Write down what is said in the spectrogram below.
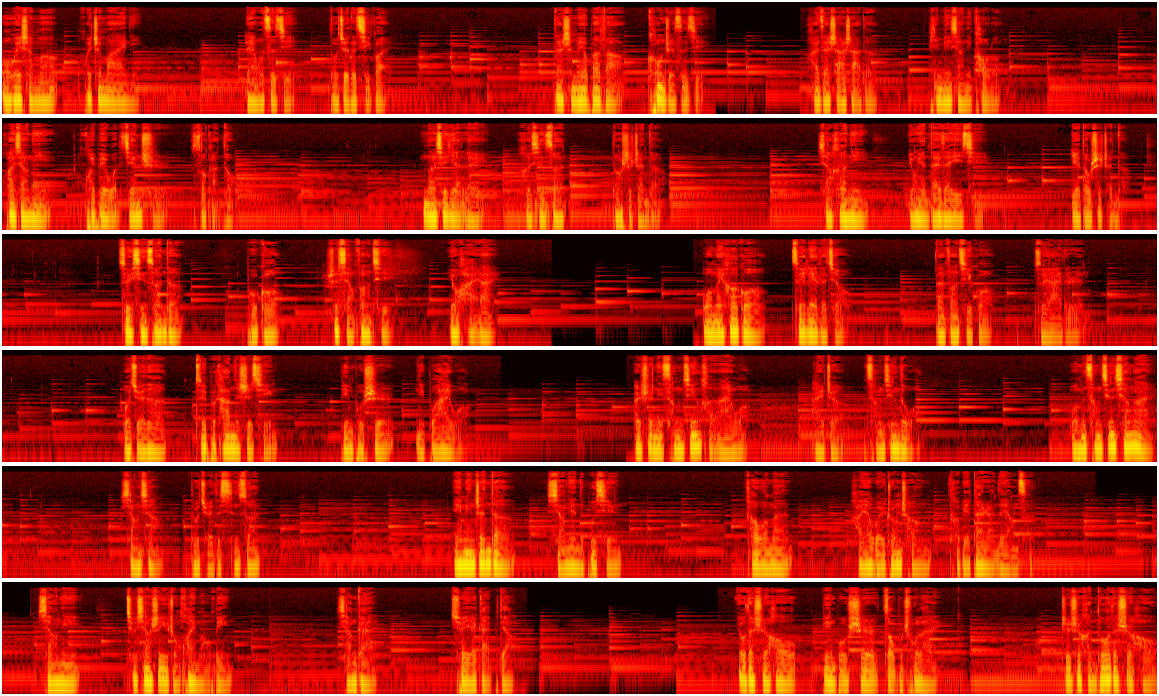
我为什么会这么爱你？连我自己都觉得奇怪，但是没有办法控制自己，还在傻傻的拼命向你靠拢，幻想你会被我的坚持所感动。那些眼泪和心酸，都是真的。想和你永远待在一起，也都是真的。最心酸的，不过是想放弃，又还爱。我没喝过最烈的酒，但放弃过最爱的人。我觉得最不堪的事情，并不是你不爱我。而是你曾经很爱我，爱着曾经的我。我们曾经相爱，想想都觉得心酸。明明真的想念的不行，可我们还要伪装成特别淡然的样子。想你，就像是一种坏毛病，想改，却也改不掉。有的时候，并不是走不出来，只是很多的时候，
